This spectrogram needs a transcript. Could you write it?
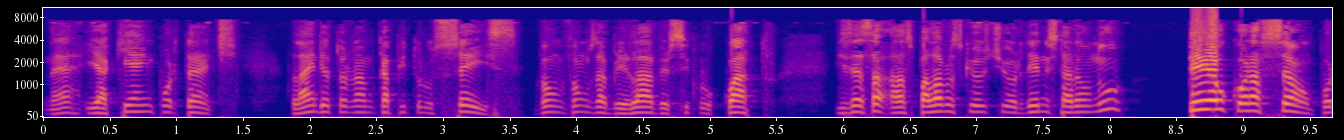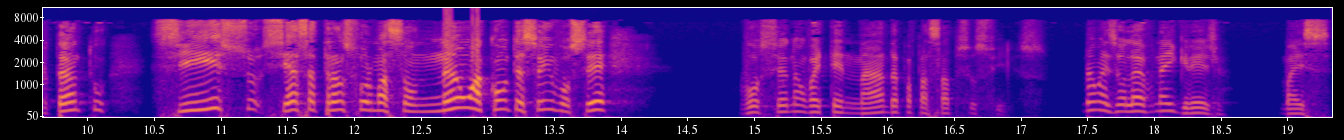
Né? E aqui é importante. Lá em Deuteronômio capítulo 6, vamos, vamos abrir lá, versículo 4. Diz essa, as palavras que hoje te ordeno estarão no teu coração. Portanto, se isso, se essa transformação não aconteceu em você, você não vai ter nada para passar para os seus filhos. Não, mas eu levo na igreja. Mas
